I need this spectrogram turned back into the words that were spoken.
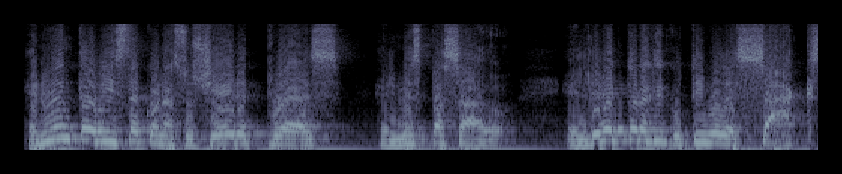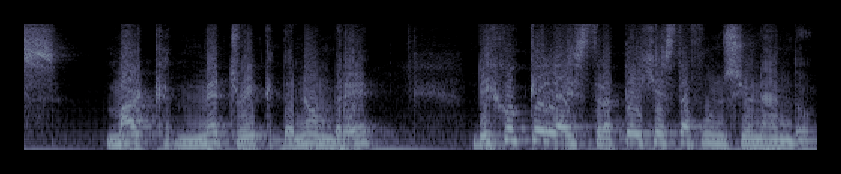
En una entrevista con Associated Press el mes pasado, el director ejecutivo de Saks, Mark Metric de nombre, dijo que la estrategia está funcionando,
